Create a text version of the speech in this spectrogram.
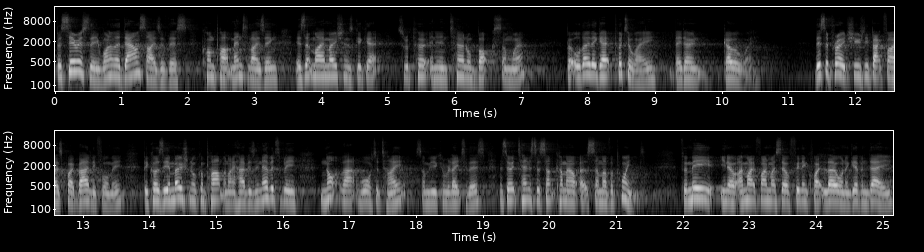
But seriously, one of the downsides of this compartmentalizing is that my emotions could get sort of put in an internal box somewhere, but although they get put away, they don't go away. This approach usually backfires quite badly for me because the emotional compartment I have is inevitably not that watertight. Some of you can relate to this. And so it tends to come out at some other point. For me, you know, I might find myself feeling quite low on a given day.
